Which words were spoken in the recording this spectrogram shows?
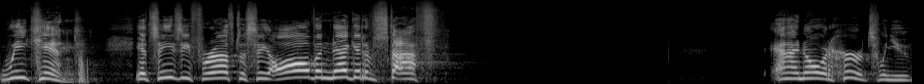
weekend, it's easy for us to see all the negative stuff. And I know it hurts when you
